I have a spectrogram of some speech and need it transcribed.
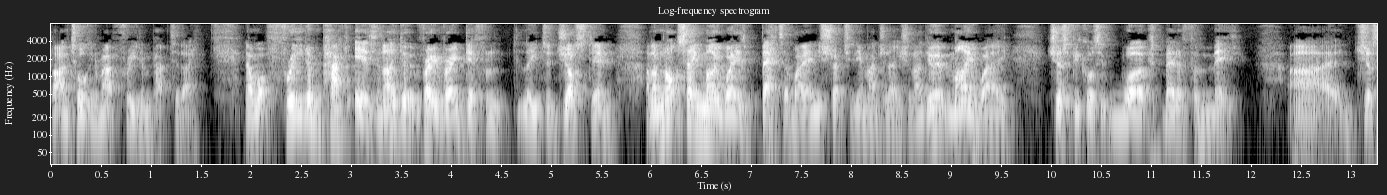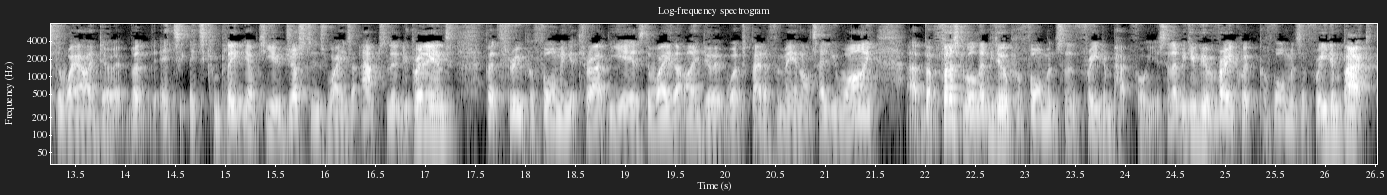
But I'm talking about Freedom Pack today. Now, what Freedom Pack is, and I do it very, very differently to Justin, and I'm not saying my way is better by any stretch of the imagination. I do it my way just because it works better for me. Uh, just the way I do it. But it's it's completely up to you. Justin's ways are absolutely brilliant, but through performing it throughout the years, the way that I do it works better for me, and I'll tell you why. Uh, but first of all, let me do a performance of the Freedom Pack for you. So let me give you a very quick performance of Freedom Pack,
